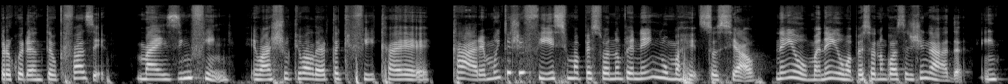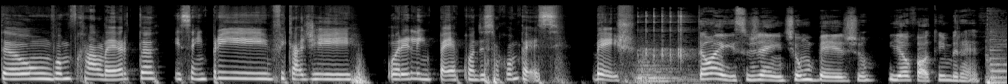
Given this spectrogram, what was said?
procurando ter o que fazer. Mas, enfim, eu acho que o alerta que fica é. Cara, é muito difícil uma pessoa não ter nenhuma rede social. Nenhuma, nenhuma. A pessoa não gosta de nada. Então, vamos ficar alerta e sempre ficar de orelha em pé quando isso acontece. Beijo. Então é isso, gente. Um beijo e eu volto em breve.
